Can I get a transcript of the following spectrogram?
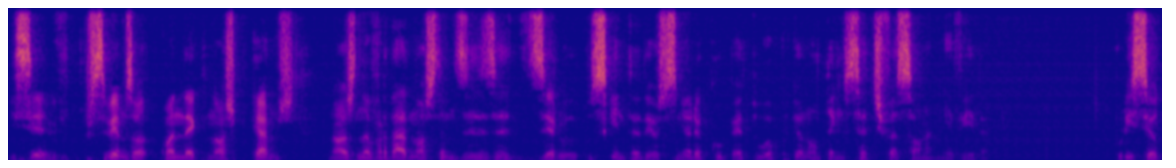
e se percebemos quando é que nós pecamos, nós na verdade nós estamos a dizer o seguinte a Deus: Senhor, a culpa é tua porque eu não tenho satisfação na minha vida. por isso eu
